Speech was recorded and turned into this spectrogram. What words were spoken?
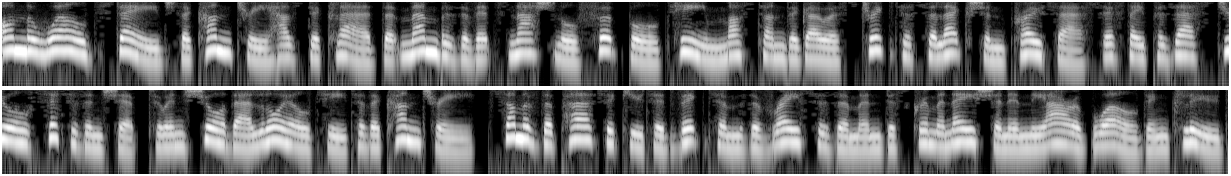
On the world stage the country has declared that members of its national football team must undergo a stricter selection process if they possess dual citizenship to ensure their loyalty to the country. Some of the persecuted victims of racism and discrimination in the Arab world include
